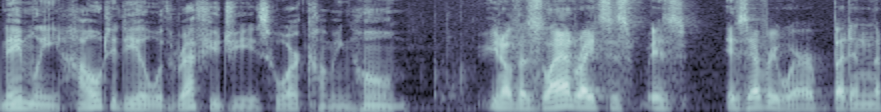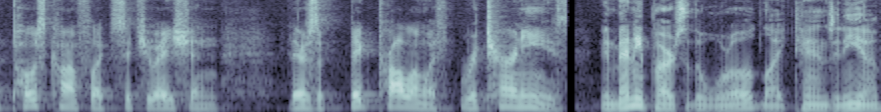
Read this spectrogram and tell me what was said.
namely, how to deal with refugees who are coming home. You know, those land rights is, is, is everywhere, but in the post conflict situation, there's a big problem with returnees. In many parts of the world, like Tanzania,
